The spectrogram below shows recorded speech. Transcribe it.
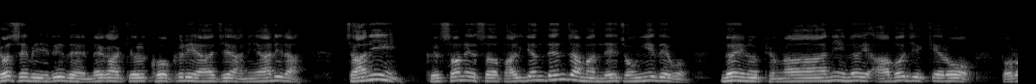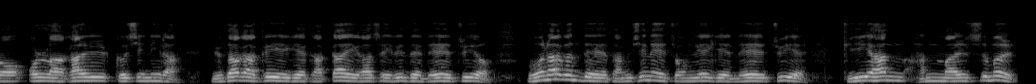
요셉이 이르되 내가 결코 그리하지 아니하리라. 잔이 그 손에서 발견된 자만 내 종이 되고 너희는 평안히 너희 아버지께로 도로 올라갈 것이니라. 유다가 그에게 가까이 가서 이르되 내 주여 원하건대 당신의 종에게 내 주의 귀한 한 말씀을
